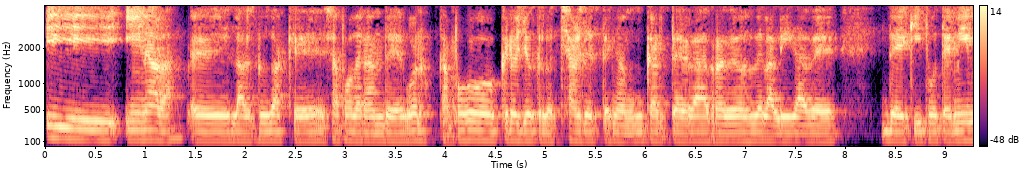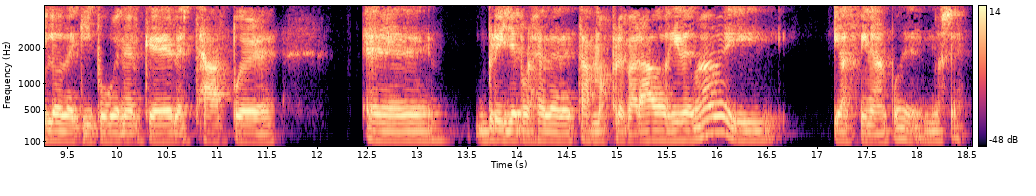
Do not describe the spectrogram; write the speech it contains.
Y, y nada, eh, las dudas que se apoderan de. Bueno, tampoco creo yo que los Chargers tengan un cartel alrededor de la liga de, de equipo temible de equipo en el que el staff, pues. eh, brille por ser de staff más preparados y demás. Y, y al final, pues, no sé.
